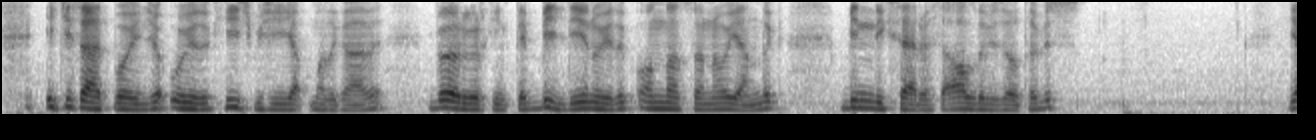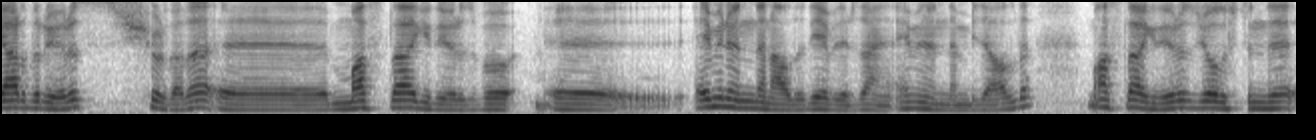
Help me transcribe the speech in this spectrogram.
2 saat boyunca uyuduk. Hiçbir şey yapmadık abi. Burger King'de bildiğin uyuduk. Ondan sonra uyandık. Bindik servise aldı bizi otobüs. Yardırıyoruz. Şurada da e, Maslak'a gidiyoruz. Bu e, Eminönü'nden aldı diyebiliriz. Aynen Eminönü'nden bizi aldı. Maslak'a gidiyoruz. Yol üstünde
